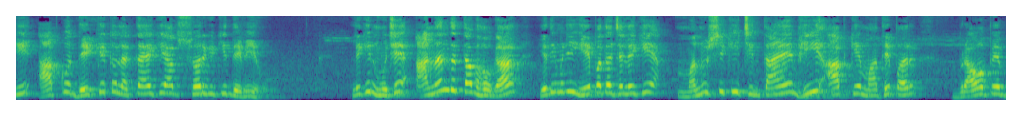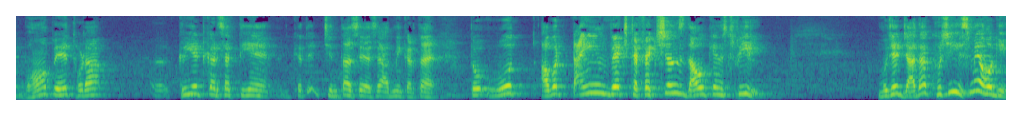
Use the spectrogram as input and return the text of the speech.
कि आपको देख के तो लगता है कि आप स्वर्ग की देवी हो, लेकिन मुझे आनंद तब होगा यदि मुझे ये पता चले कि मनुष्य की चिंताएँ भी आपके माथे पर ब्राव पे, भाव पे थोड़ा क्रिएट कर सकती हैं। कहते हैं, चिंता से ऐसे आदमी करता है। तो वो our time vexed affection thou canst feel मुझे ज़्यादा खुशी इसमें होगी।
